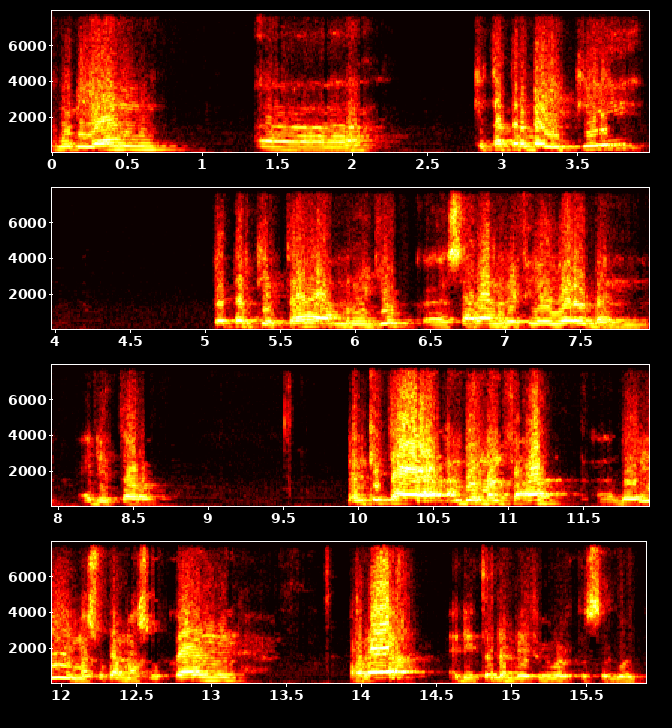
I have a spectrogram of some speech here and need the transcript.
Kemudian uh, kita perbaiki paper kita merujuk uh, saran reviewer dan editor. Dan kita ambil manfaat uh, dari masukan-masukan para editor dan reviewer tersebut.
